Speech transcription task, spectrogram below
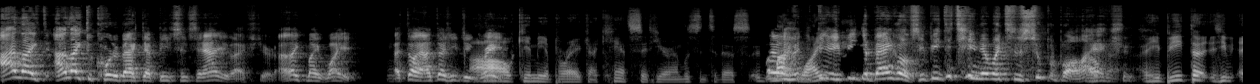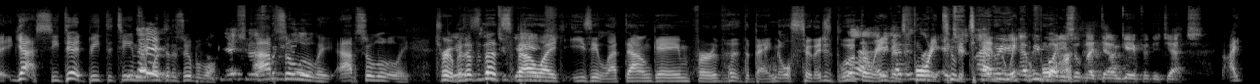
I liked I liked the quarterback that beat Cincinnati last year. I like Mike White. I thought I thought he did great. oh, give me a break! I can't sit here and listen to this. Well, Mike he, White, beat, he beat the Bengals. He beat the team that went to the Super Bowl. I actually, he beat the. He, yes, he did beat the team that went to the Super Bowl. Okay, so that's pretty absolutely, absolutely. True, Yeah, but doesn't that spell games. like easy letdown game for the, the Bengals too? They just blew out Yeah, the Ravens forty-two to ten. every- the week everybody's before. a letdown game for the Jets. I,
